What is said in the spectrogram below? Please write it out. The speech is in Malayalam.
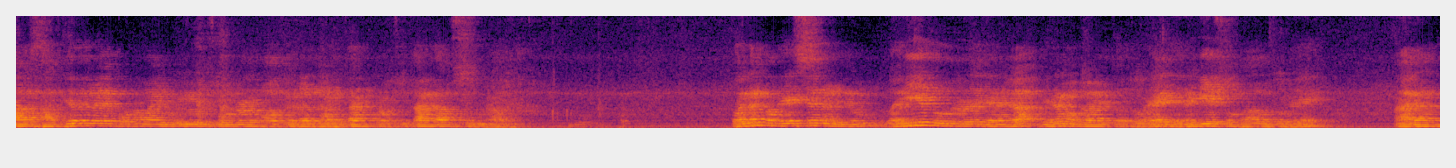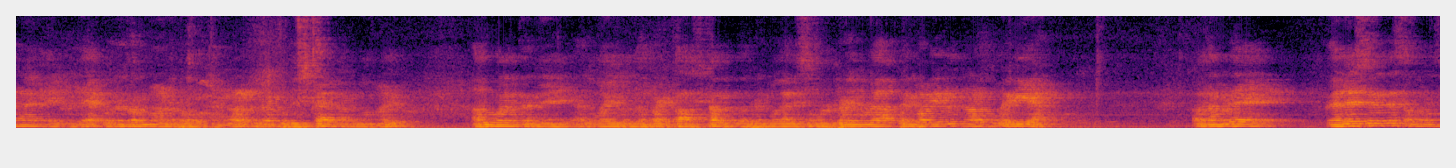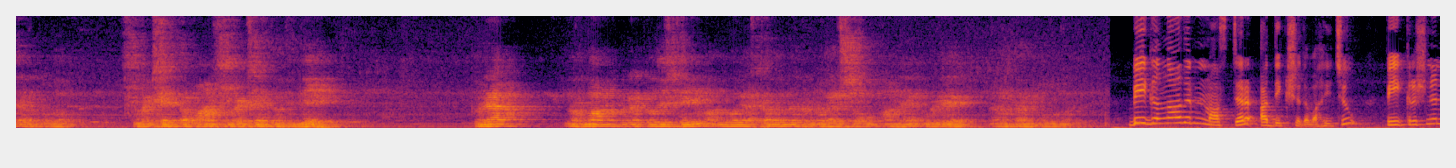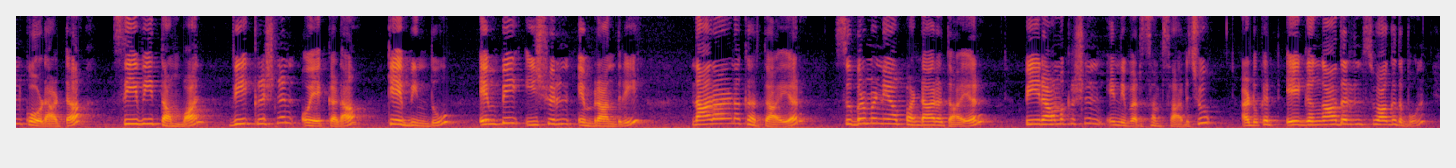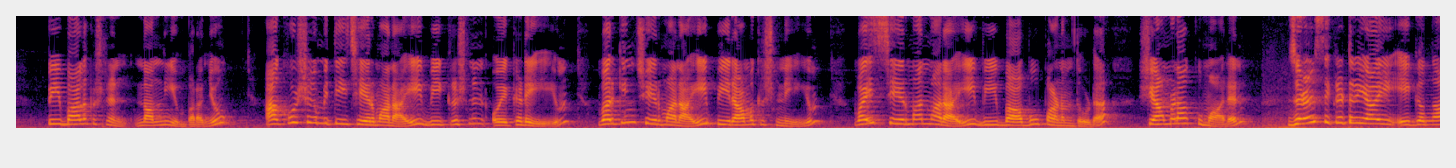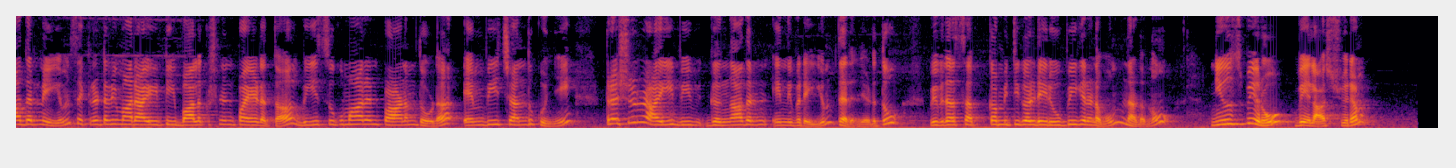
ആ സാധ്യതകളെ പൂർണമായി ഉപയോഗിച്ചുകൊണ്ടുള്ള പ്രവർത്തനങ്ങൾ നടത്താൻ കുറച്ച് കാലാവശ്യമുണ്ടാകും. പല പ്രദേശങ്ങളിലും വലിയ തോതിലുള്ള ജനക ജനപങ്കാളിത്തത്തോടെ ജനകീയ സ്വഭാവത്തോടെ ആരാധനാലയങ്ങളുടെ പുനർനിർമ്മാണ പ്രവർത്തനങ്ങൾ പുനഃപ്രതിഷ്ഠാ കർമ്മങ്ങൾ അതുപോലെ തന്നെ അതുമായി ബന്ധപ്പെട്ട അഷ്ടബന്ധ ബ്രഹ്മകലശം ഉൾപ്പെടെയുള്ള പരിപാടികൾ നടത്തുകയാണ് നമ്മുടെ വേലേശ്വരത്തെ സംബന്ധിച്ചിടത്തോളം ശിവക്ഷേത്രമാണ് ശിവക്ഷേത്രത്തിന്റെ പുനർനിർമ്മാണ പുനഃപ്രതിഷ്ഠയും അതുപോലെ അഷ്ടബന്ധ ബ്രഹ്മകലശവും ആണ് ഇവിടെ നടത്താൻ പോകുന്നത്. ബി ഗംഗാധരൻ മാസ്റ്റർ അധ്യക്ഷത വഹിച്ചു. P Krishnan Kodatt C V Thampan V Krishnan Oyakkada K Bindu M P Easwaran Embranthiri Narayana Karthayar Subrahmanya Pandarathayar P Ramakrishnan എന്നിവർ സംസാരിച്ചു. അഡ്വക്കേറ്റ് എ ഗംഗാധരൻ സ്വാഗതവും പി ബാലകൃഷ്ണൻ നന്ദിയും പറഞ്ഞു. ആഘോഷ കമ്മിറ്റി ചെയർമാനായി വി കൃഷ്ണൻ ഒയക്കടയെയും വർക്കിംഗ് ചെയർമാനായി പി രാമകൃഷ്ണനെയും വൈസ് ചെയർമാൻമാരായി വി ബാബു പാണംതോട് ശ്യാമള കുമാരൻ ജനറൽ സെക്രട്ടറിയായി എ ഗംഗാധരനെയും സെക്രട്ടറിമാരായി T Balakrishnan Payadath V Sukumaran Panamthode M V Chandukunhi ട്രഷററായി V Gangadharan എന്നിവരെയും തെരഞ്ഞെടുത്തു. വിവിധ സബ് കമ്മിറ്റികളുടെ രൂപീകരണവും നടന്നു. News bureau Velaswaram.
